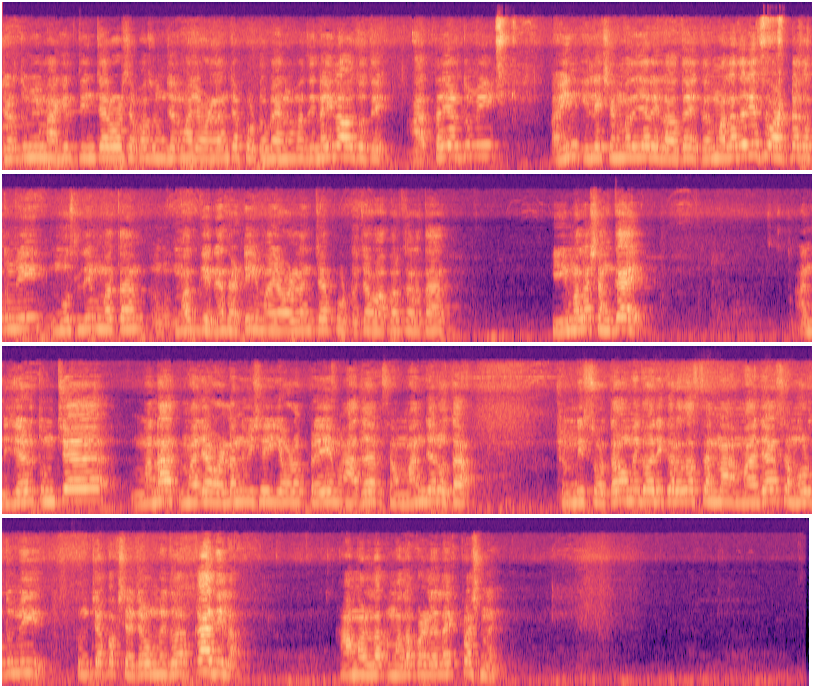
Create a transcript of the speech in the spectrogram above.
जर तुम्ही मागील तीन चार वर्षापासून जर माझ्या वडिलांच्या फोटो बॅनरमध्ये नाही लावत होते आता जर तुम्ही ऐन इलेक्शनमध्ये जर हे लावताय तर मला तरी असं वाटतं का तुम्ही मुस्लिम मतां मत घेण्यासाठी माझ्या वडिलांच्या फोटोचा वापर करत आहात? ही मला शंका आहे. आणि जर तुमच्या मनात माझ्या वडिलांविषयी एवढा प्रेम आदर सन्मान जर होता तर मी स्वतः उमेदवारी करत असताना माझ्यासमोर तुम्ही तुमच्या पक्षाचा उमेदवार का दिला? हा मला मला पडलेला एक प्रश्न आहे.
